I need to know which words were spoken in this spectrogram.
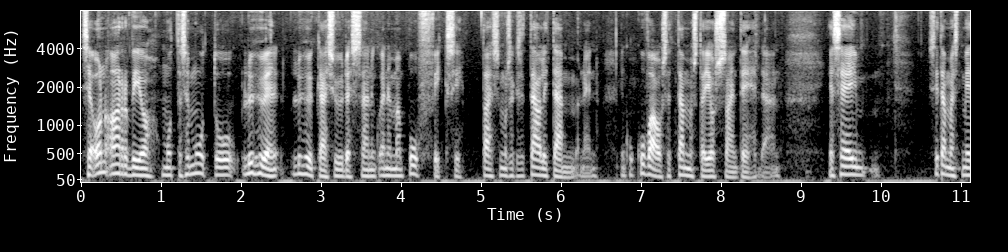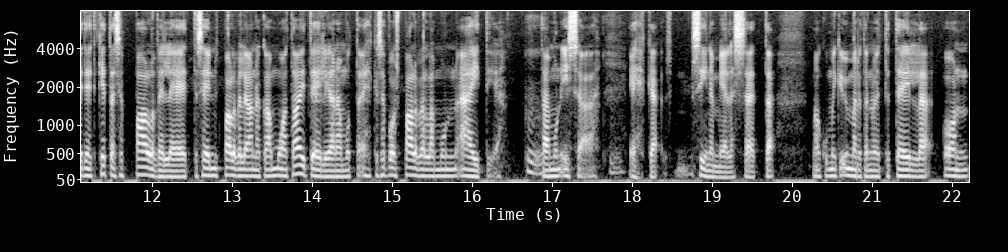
se on arvio, mutta se muuttuu lyhyen, lyhykäisyydessään niin kuin enemmän puffiksi tai semmoiseksi, että tämä oli tämmöinen niin kuin kuvaus, että tämmöistä jossain tehdään. Ja se ei, sitä mä mietin, että ketä se palvelee, että se ei nyt palvele ainakaan mua taiteilijana, mutta ehkä se voisi palvella mun äitiä mm. tai mun isää mm. ehkä siinä mielessä, että mä oon kumminkin ymmärtänyt, että teillä on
